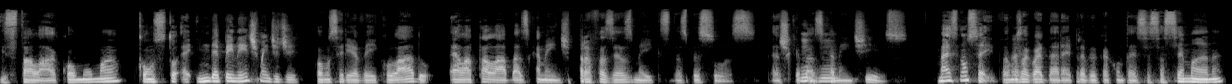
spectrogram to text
está lá como uma consultora, é, independentemente de como seria veiculado, ela tá lá basicamente para fazer as makes das pessoas. Acho que é Uhum. basicamente isso. Mas não sei, vamos É. aguardar aí para ver o que acontece essa semana,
